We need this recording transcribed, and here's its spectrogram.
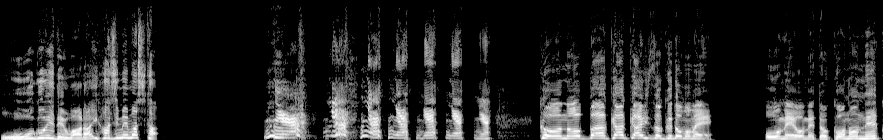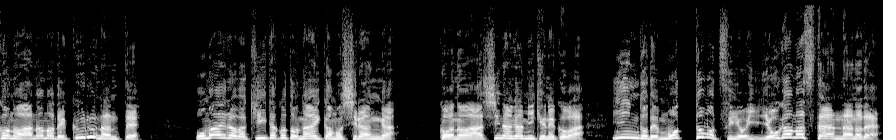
大声で笑い始めました。にゃにゃにゃにゃにゃにゃこのバカ海賊どもめおめおめとこの猫の穴まで来るなんてお前らは聞いたことないかもしらんがこの足長三毛猫はインドで最も強いヨガマスターなのだ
